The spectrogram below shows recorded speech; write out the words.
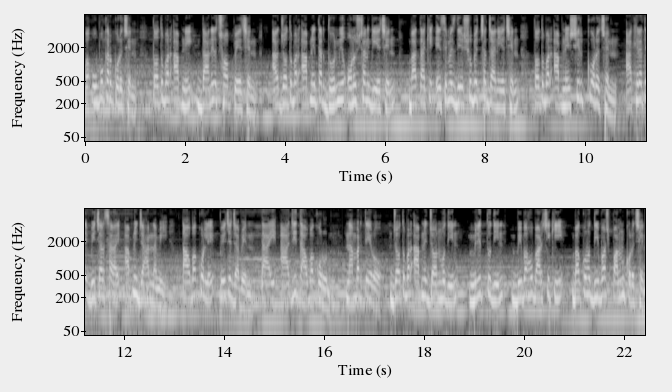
বা উপকার করেছেন, ততবার আপনি দানের ছপ পেয়েছেন। আর যতবার আপনি তার ধর্মীয় অনুষ্ঠান গিয়েছেন বা তাকে এস এম এস দিয়ে শুভেচ্ছা জানিয়েছেন, ততবার আপনি শির করেছেন। আখেরাতে বিচার ছাড়াই আপনি জাহান্নামি। তাওবা করলে বেঁচে যাবেন। তাই আজই তাওবা করুন। নাম্বার তেরো, যতবার আপনি জন্মদিন, মৃত্যুদিন বিবাহ বার্ষিকী বা কোনো দিবস পালন করেছেন,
